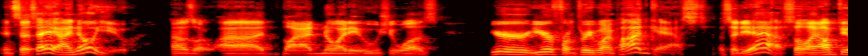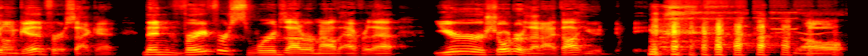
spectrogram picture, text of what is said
and says, "Hey, I know you." I was like, uh, I had no idea who she was. you're you're from Three Point Podcast. I said, yeah. So like I'm feeling good for a second. Then very first words out of her mouth after that, you're shorter than I thought you'd be. so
